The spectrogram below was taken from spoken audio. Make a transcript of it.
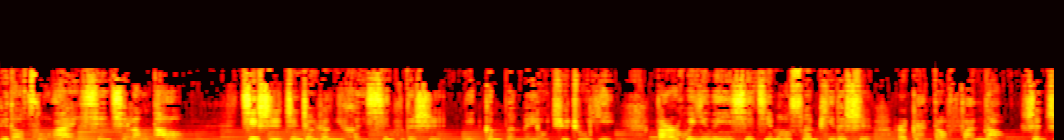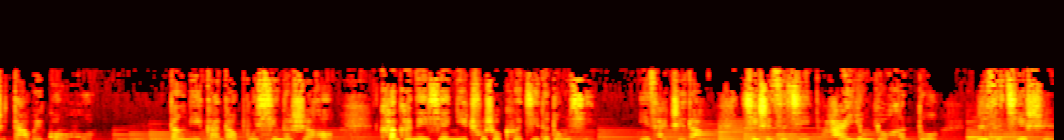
遇到阻碍，掀起浪涛。其实，真正让你很幸福的事，你根本没有去注意，反而会因为一些鸡毛蒜皮的事而感到烦恼，甚至大为光火。当你感到不幸的时候，看看那些你触手可及的东西，你才知道，其实自己还拥有很多，日子其实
